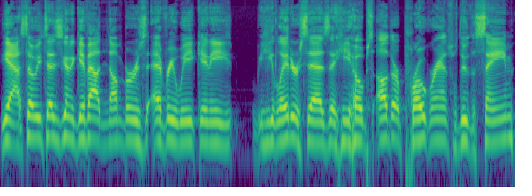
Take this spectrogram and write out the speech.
Yeah, so he says he's going to give out numbers every week, and he he later says that he hopes other programs will do the same.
